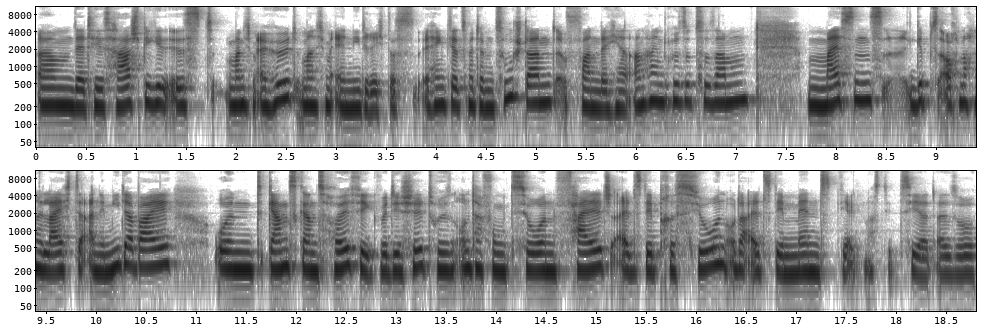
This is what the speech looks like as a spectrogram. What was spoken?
Ähm, der TSH-Spiegel ist manchmal erhöht, manchmal erniedrigt. Das hängt jetzt mit dem Zustand von der Hirnanhangdrüse zusammen. Meistens gibt es auch noch eine leichte Anämie dabei und ganz, ganz häufig wird die Schilddrüsenunterfunktion falsch als Depression oder als Demenz diagnostiziert. Also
